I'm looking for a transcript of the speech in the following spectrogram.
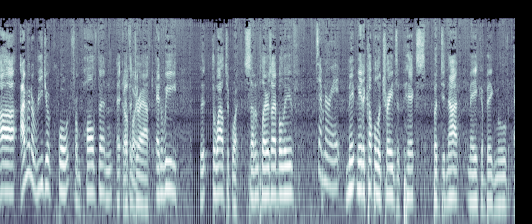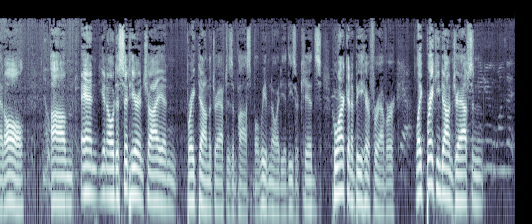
Uh, I'm going to read you a quote from Paul Fenton at, Go at the for it. draft, and we the, the Wild took what seven players, I believe. Seven or eight. Ma- made a couple of trades of picks, but did not make a big move at all. Um, and you know, to sit here and try and break down the draft is impossible. We have no idea. These are kids who aren't going to be here forever. Like breaking down drafts and The ones that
